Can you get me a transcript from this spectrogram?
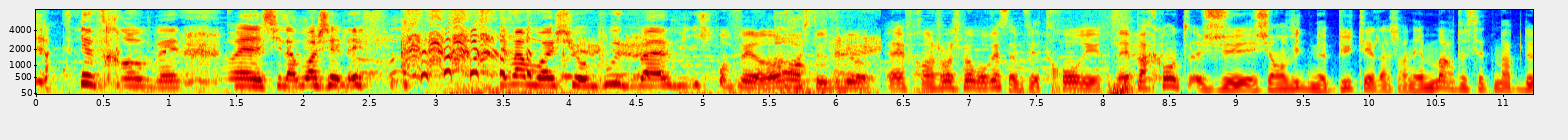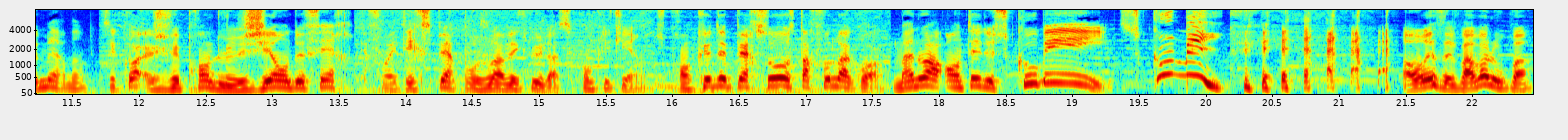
T'es trop bête. Ouais, si là, moi, j'ai les. Et bah, moi, je suis au bout de ma vie. On fait le revanche, let's go. Eh, franchement, je sais pas pourquoi ça me fait trop rire. Mais par contre, j'ai j'ai envie de me buter là. J'en ai marre de cette map de merde. Hein. C'est quoi? Je vais prendre le géant de fer. Il faut être expert pour jouer avec lui là. C'est compliqué. Hein. Je prends que des persos Starfall là quoi. Manoir hanté de Scooby. Scooby En vrai, c'est pas mal ou pas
